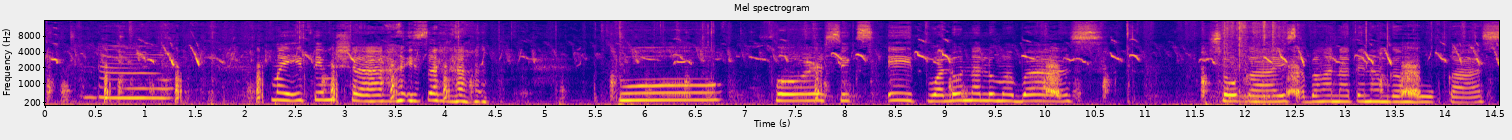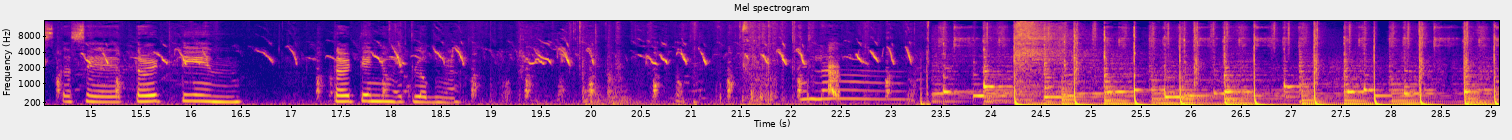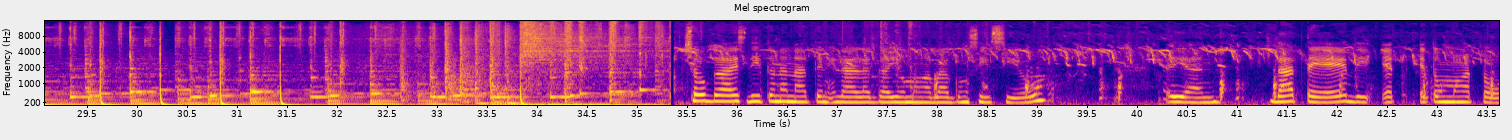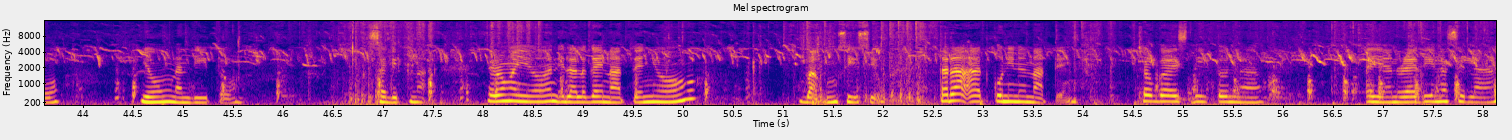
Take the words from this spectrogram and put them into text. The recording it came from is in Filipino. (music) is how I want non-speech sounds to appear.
Hello. May itim siya. (laughs) Isa lang. 2, 4, 6, 8. Walo na lumabas. So guys, abangan natin hanggang bukas. Kasi 13. 13 yung itlog niya. Hello. Guys, dito na natin ilalagay yung mga bagong sisiyo. Ayan. Dati, di, et, etong mga to, yung nandito. Sa gitna. Pero ngayon, ilalagay natin yung bagong sisiyo. Tara at kunin na natin. So guys, dito na. Ayan, ready na sila.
